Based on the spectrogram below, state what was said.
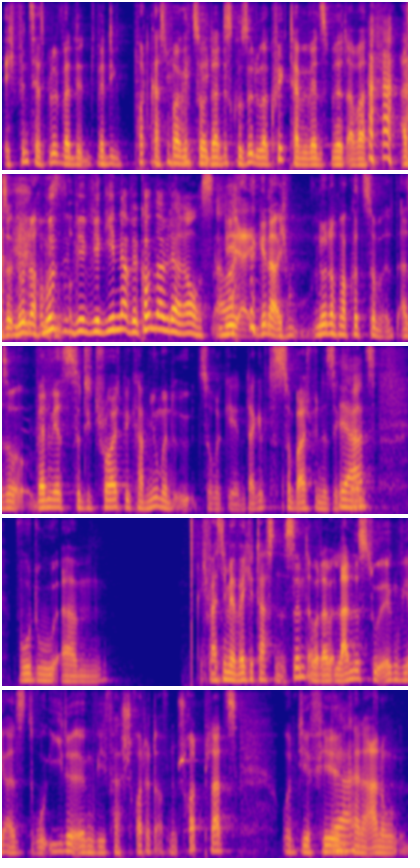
ich finde es jetzt blöd, wenn, die- wenn die Podcast-Folge zu einer Diskussion über Quicktime-Events wird, aber also nur noch Muss, wir, wir, gehen da, wir kommen da wieder raus. Nee, äh, genau, ich, nur noch mal kurz zum, also wenn wir jetzt zu Detroit Become Human zurückgehen, da gibt es zum Beispiel eine Sequenz, wo du, ähm, ich weiß nicht mehr, welche Tasten es sind, aber da landest du irgendwie als Droide irgendwie verschrottet auf einem Schrottplatz und dir fehlen, Ja. keine Ahnung,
